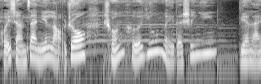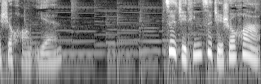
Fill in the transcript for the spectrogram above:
回响在你脑中纯和优美的声音，原来是谎言。自己听自己说话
